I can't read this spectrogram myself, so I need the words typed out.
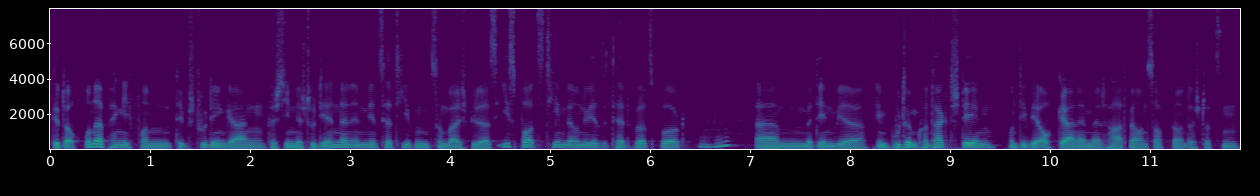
Es gibt auch unabhängig von dem Studiengang verschiedene Studierendeninitiativen, zum Beispiel das E-Sports-Team der Universität Würzburg, mhm. ähm, mit denen wir in gutem Kontakt stehen und die wir auch gerne mit Hardware und Software unterstützen.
